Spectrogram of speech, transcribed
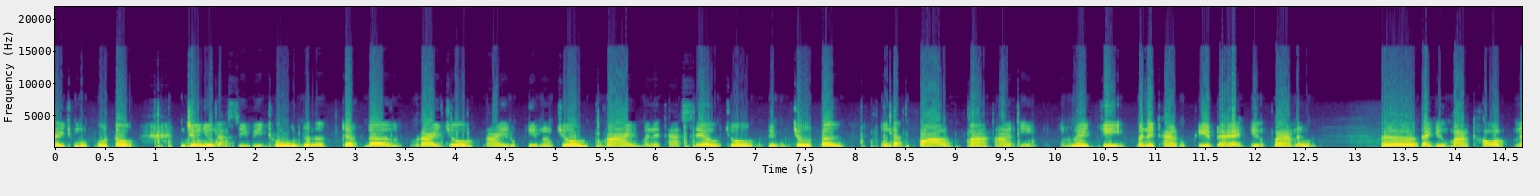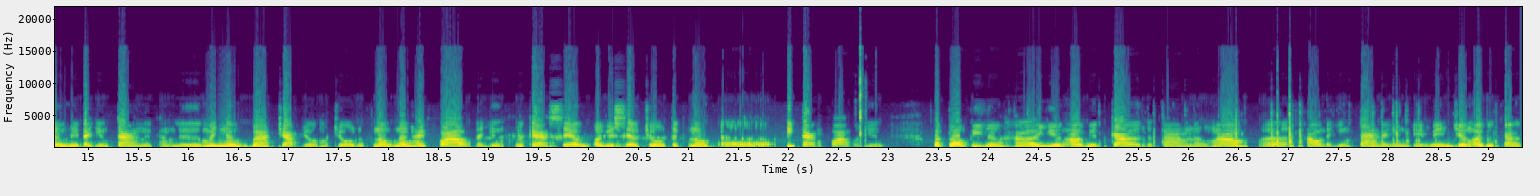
ហើយឈ្មោះ photo អញ្ចឹងយើងដាក់ CV2 ចាប់ដើម write ចូល write រូបភាពនឹងចូល write មានន័យថា cell ចូលរូបភាពចូលទៅយើងដាក់ file បាទហើយ image មានន័យថារូបភាពដែលយើងបានហ្នឹងអឺដែលយើងបានថតហ្នឹងនេះដែលយើងតាំងនៅខាងលើមិញហ្នឹងបាទចាប់យកមកចូលនៅក្នុងហ្នឹងហើយ file ដែលយើងធ្វើការ save ឲ្យវា save ចូលទៅក្នុងអឺទីតាំង file របស់យើង បន្ទាប់ពីនឹងហើយយើងឲ្យវាកើនទៅតាមនឹងមកខោដែលយើងតាំងដែលយើងនិយាយមិញអញ្ចឹងឲ្យវាកើន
